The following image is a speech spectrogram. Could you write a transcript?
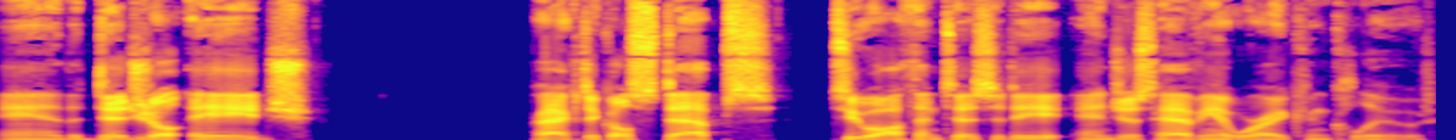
and the digital age, practical steps to authenticity and just having it where I conclude.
